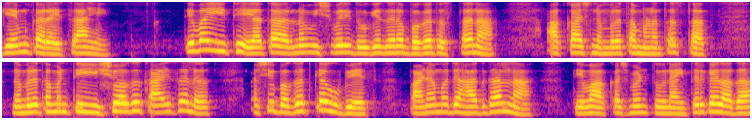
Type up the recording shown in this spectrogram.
गेम करायचा आहे. तेव्हा इथे आता अर्णव ईश्वरी दोघे जण बघत असताना आकाश नम्रता म्हणत असतात. नम्रता म्हणते ईशू अगं काय झालं? अशी बघत काय उभी आहेस? पाण्यामध्ये हात घाल ना. तेव्हा आकाश म्हणतो नाहीतर काय दादा?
